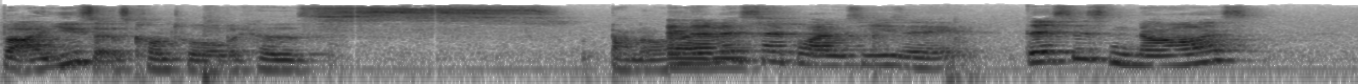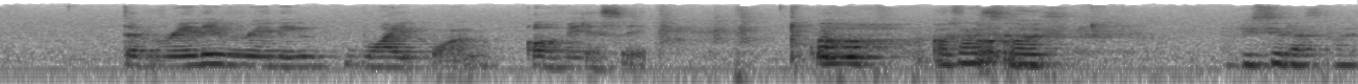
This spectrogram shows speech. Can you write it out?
But I use it as contour because banner I never said what I was using. This is NARS, the really really white one, obviously. Oh, I've That's got good. Have you seen that spider?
